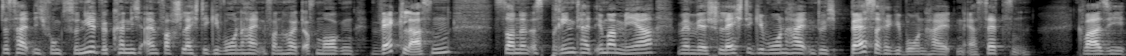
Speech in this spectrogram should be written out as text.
das halt nicht funktioniert. Wir können nicht einfach schlechte Gewohnheiten von heute auf morgen weglassen, sondern es bringt halt immer mehr, wenn wir schlechte Gewohnheiten durch bessere Gewohnheiten ersetzen. Quasi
